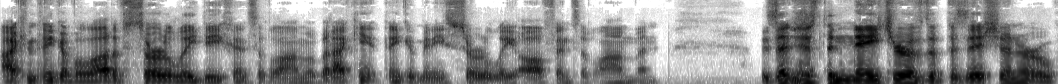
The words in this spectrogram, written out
I can think of a lot of surly defensive linemen, but I can't think of many surly offensive linemen. Is that yeah. just the nature of the position, or?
